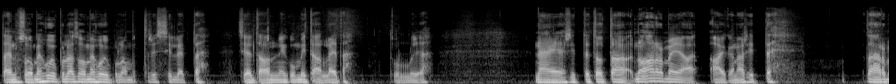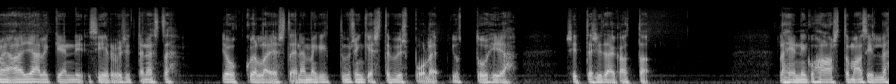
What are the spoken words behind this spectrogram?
tai no Suomen huipulla ja Suomen huipulla, mutta siis sille, että sieltä on niinku mitalleita tullut ja näin. Ja sitten tota, no armeijan aikana sitten, tai armeijan jälkeen, niin siirryin sitten näistä joukkuelajeista enemmänkin tämmöisiin kestävyyspuolen juttuihin ja sitten sitä kautta lähdin niin kuin haastamaan sillä,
